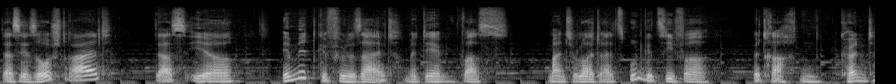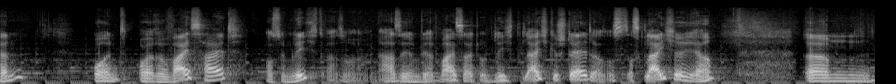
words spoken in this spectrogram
dass ihr so strahlt, dass ihr im Mitgefühl seid mit dem, was manche Leute als Ungeziefer betrachten könnten. Und eure Weisheit aus dem Licht, also in Asien wird Weisheit und Licht gleichgestellt, also ist das Gleiche, ja. Ähm,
